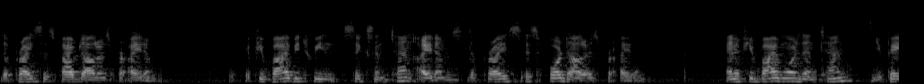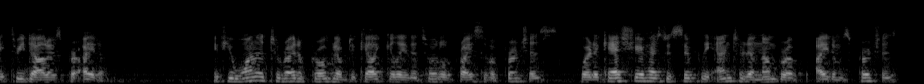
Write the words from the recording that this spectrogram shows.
the price is $5 per item. If you buy between 6 and 10 items, the price is $4 per item. And if you buy more than 10, you pay $3 per item. If you wanted to write a program to calculate the total price of a purchase, where the cashier has to simply enter the number of items purchased,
